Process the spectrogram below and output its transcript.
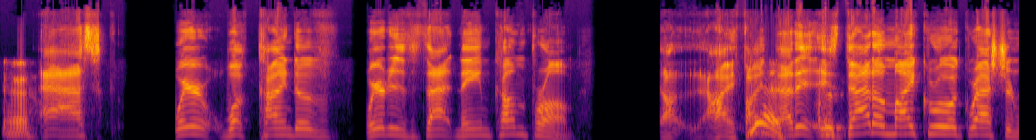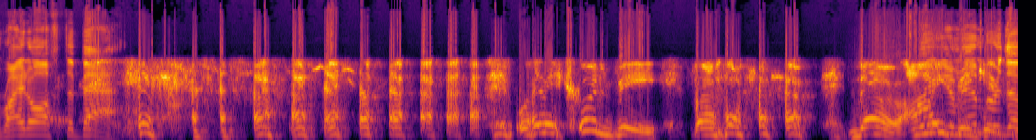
yeah. ask where, what kind of, where does that name come from? Uh, I find yes. that is, is that a microaggression right off the bat? well, it could be, but no, well, I you think remember the.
